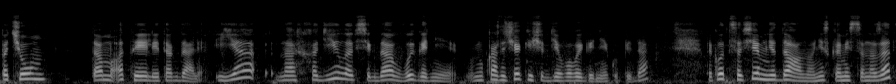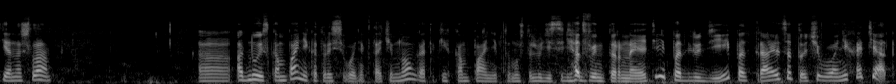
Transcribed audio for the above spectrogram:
почем там отели и так далее. И я находила всегда выгоднее. Ну, каждый человек ищет, где его выгоднее купить, да? Так вот, совсем недавно, несколько месяцев назад, я нашла э, одну из компаний, которой сегодня, кстати, много таких компаний, потому что люди сидят в интернете и под людей подстраивается то, чего они хотят.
